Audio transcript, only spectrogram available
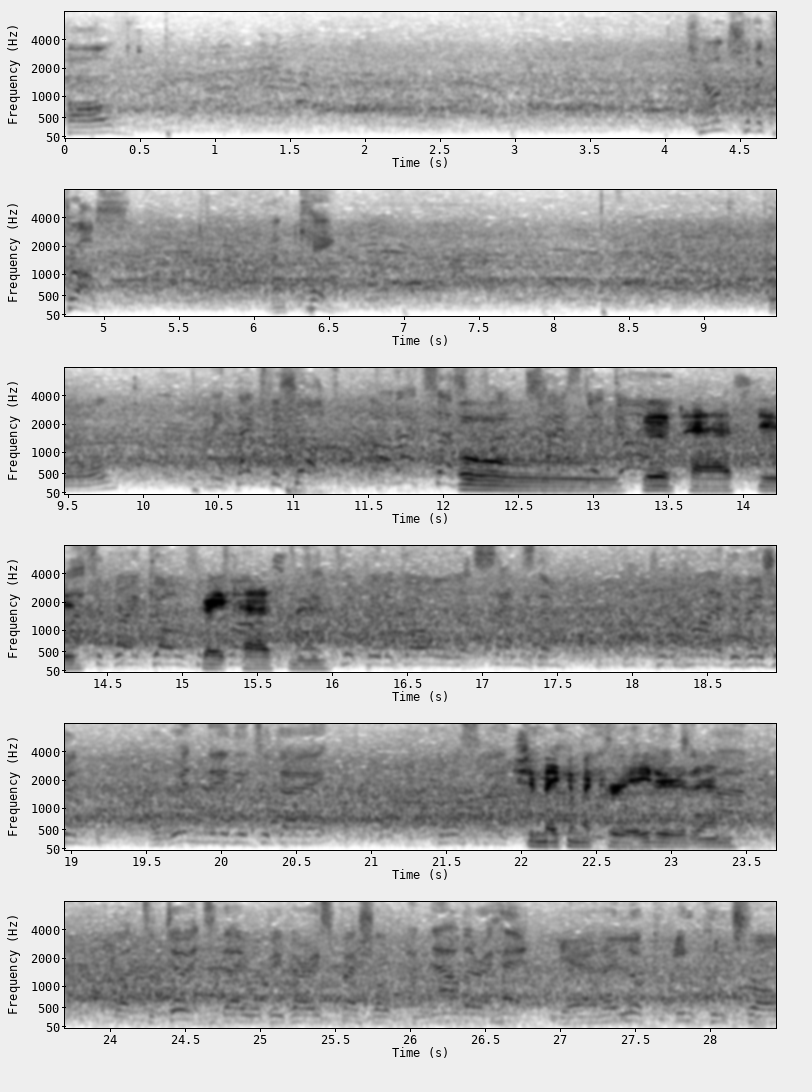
ball. Chance for the cross. And King. Ball. And he takes the shot. Oh, that's a fantastic Oh, goal. good pass, dude. That's a great goal for Great the pass, man. It could be the goal that sends them up to the higher division. A win needed today. Of course, they Should make him a creator then. man, But to do it today would be very special, and now they're ahead. Yeah, they look in control.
